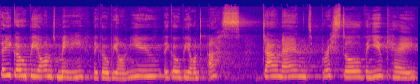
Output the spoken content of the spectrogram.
They go beyond me, they go beyond you, they go beyond us, Downend, Bristol, the UK,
